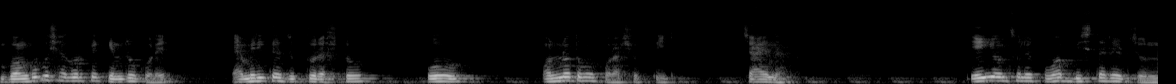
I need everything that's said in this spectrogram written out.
বঙ্গোপসাগরকে কেন্দ্র করে আমেরিকা যুক্তরাষ্ট্র ও অন্যতম পরাশক্তি চায়না। এই অঞ্চলের প্রভাব বিস্তারের জন্য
